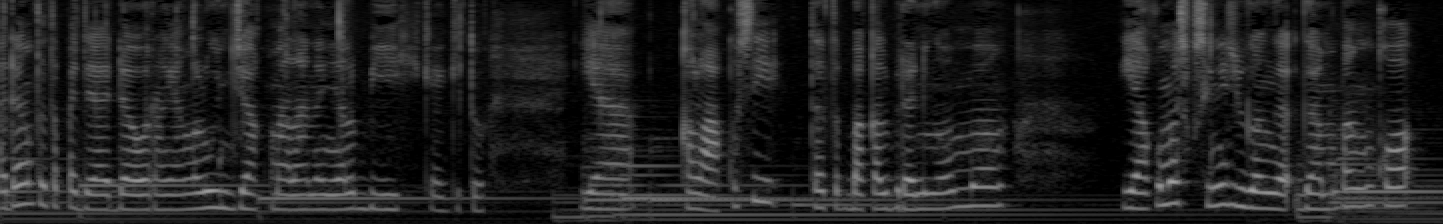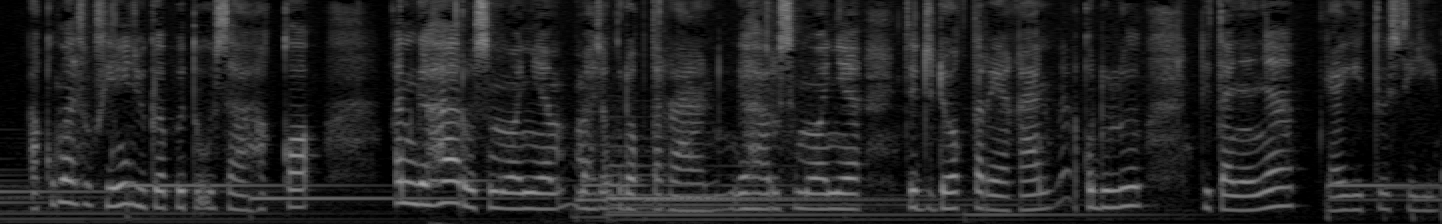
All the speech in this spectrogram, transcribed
Kadang tetap aja ada orang yang ngelunjak malah nanya lebih kayak gitu. Ya kalau aku sih tetap bakal berani ngomong. Ya aku masuk sini juga nggak gampang kok. Aku masuk sini juga butuh usaha kok kan gak harus semuanya masuk ke dokteran gak harus semuanya jadi dokter ya kan? Aku dulu ditanyanya kayak gitu sih.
